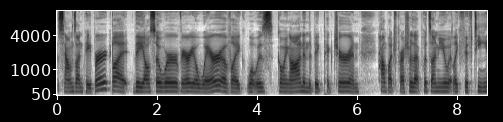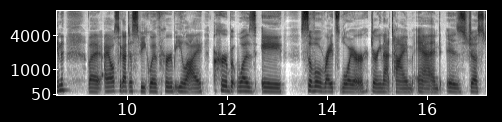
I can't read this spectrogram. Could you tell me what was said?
sounds on paper, but they also were very aware of like what was going on in the big picture and how much pressure that puts on you at like 15. But I also got to speak with Herb Ely. Herb was a civil rights lawyer during that time and is just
